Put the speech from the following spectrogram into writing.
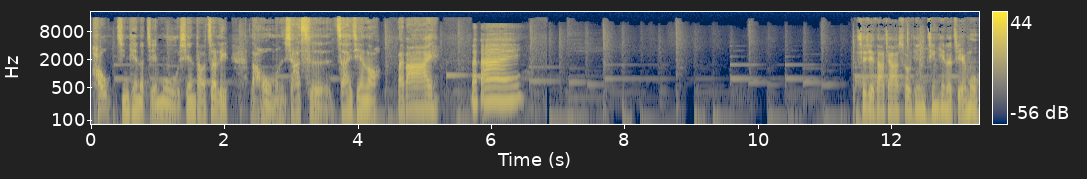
好，今天的节目先到这里，然后我们下次再见喽，拜拜，拜拜，谢谢大家收听今天的节目。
